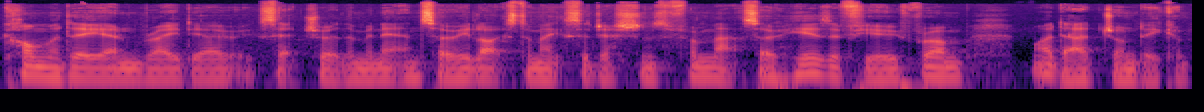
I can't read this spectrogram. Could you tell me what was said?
comedy and radio, etc. at the minute, and so he likes to make suggestions from that. So here's a few from my dad, John Deacon.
